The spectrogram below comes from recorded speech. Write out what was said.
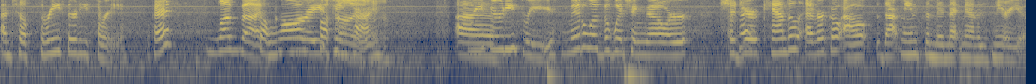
until 3:33. Okay? Love that. It's a long Great fucking time. time. Uh, 333, middle of the witching hour. Should Okay. your candle ever go out, that means the Midnight Man is near you.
